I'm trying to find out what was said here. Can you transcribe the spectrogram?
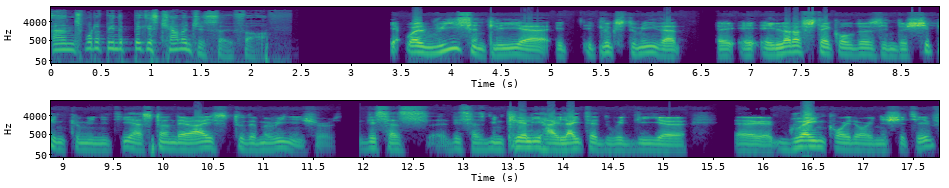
And what have been the biggest challenges so far? Yeah, well, recently uh, it it looks to me that a, a, a, lot of stakeholders in the shipping community has turned their eyes to the marine insurers. This has this has been clearly highlighted with the uh, uh, grain corridor initiative,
